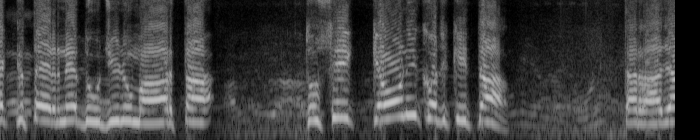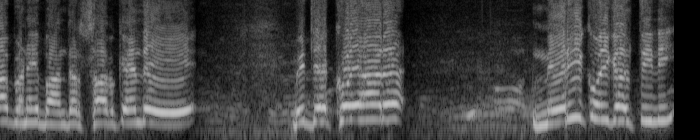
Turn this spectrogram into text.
ਇੱਕ ਧਿਰ ਨੇ ਦੂਜੀ ਨੂੰ ਮਾਰਤਾ। ਤੁਸੀਂ ਕਿਉਂ ਨਹੀਂ ਕੁਝ ਕੀਤਾ? ਤਾਂ ਰਾਜਾ ਬਣੇ ਬਾਂਦਰ ਸਾਹਿਬ ਕਹਿੰਦੇ, ਵੀ ਦੇਖੋ ਯਾਰ, ਮੇਰੀ ਕੋਈ ਗਲਤੀ ਨਹੀਂ।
